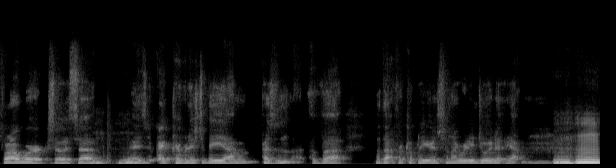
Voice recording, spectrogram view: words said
for our work. So it's a mm-hmm. it's a great privilege to be um, president of uh, of that for a couple of years and I really enjoyed it. Yeah. Mm-hmm.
